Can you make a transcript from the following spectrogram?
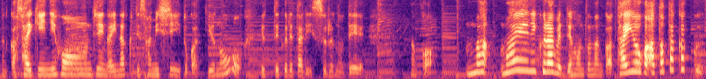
なんか最近日本人がいなくて寂しいとかっていうのを言ってくれたりするのでなんか、ま、前に比べて本当なんか対応が温かく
